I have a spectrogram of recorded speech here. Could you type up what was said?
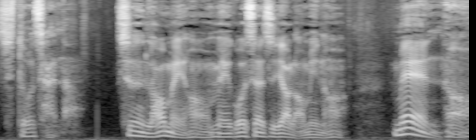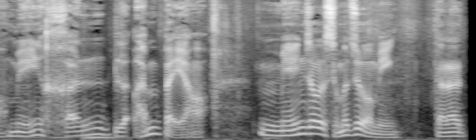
是多惨呐、这老美哈，美国实在是要老命哈。Man 啊，缅因很很北啊，缅因州的什么最有名？大家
